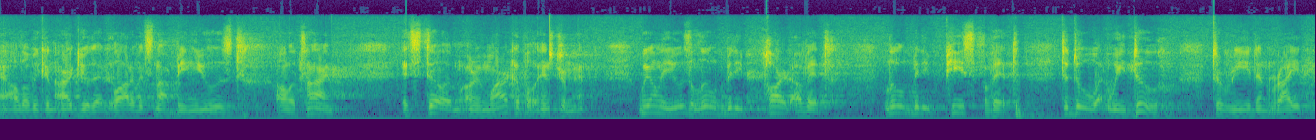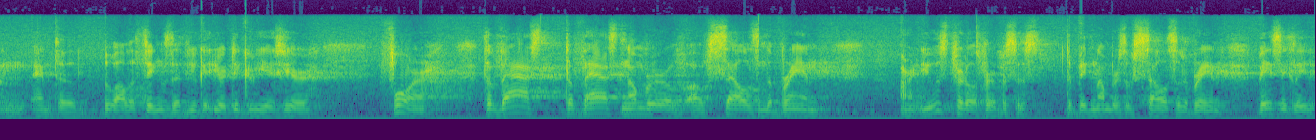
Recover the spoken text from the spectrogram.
Although we can argue that a lot of it's not being used all the time, it's still a, a remarkable instrument. We only use a little bitty part of it little bitty piece of it to do what we do, to read and write and, and to do all the things that you get your degree is here for. The vast, the vast number of, of cells in the brain aren't used for those purposes. The big numbers of cells of the brain, basically,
